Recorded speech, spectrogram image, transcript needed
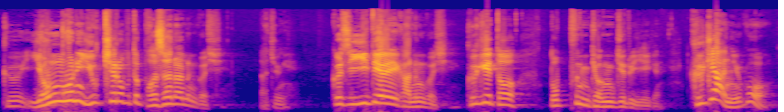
그 영혼이 육체로부터 벗어나는 것이 나중에 그래서 이데아에 가는 것이 그게 더 높은 경지로 얘기해. 그게 아니고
